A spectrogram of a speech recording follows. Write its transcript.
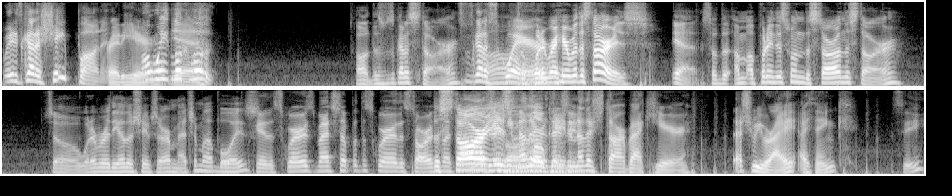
Wait, it's got a shape on it. right here. Oh wait, look, yeah. look. Oh, this one's got a star. This one's got a Oh. So square. Put it right here where the star is. Yeah. So the, I'm, I'm putting this one, the star on the star. So whatever the other shapes are, match them up, boys. Okay, the square is matched up with the square. The star is The star up with There's is another. star. There's another star back here. That should be right, I think. See?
